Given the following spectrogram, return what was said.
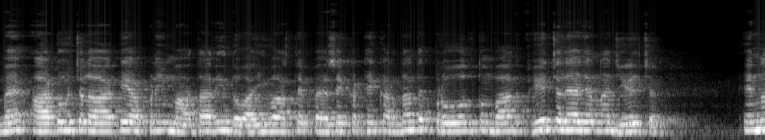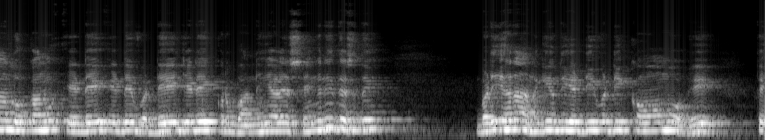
ਮੈਂ ਆਟੋ ਚਲਾ ਕੇ ਆਪਣੀ ਮਾਤਾ ਦੀ ਦਵਾਈ ਵਾਸਤੇ ਪੈਸੇ ਇਕੱਠੇ ਕਰਦਾ ਤੇ ਪਰੋਲ ਤੋਂ ਬਾਅਦ ਫੇਰ ਚਲਿਆ ਜਾਂਦਾ ਜੇਲ੍ਹ 'ਚ। ਇਹਨਾਂ ਲੋਕਾਂ ਨੂੰ ਏਡੇ ਏਡੇ ਵੱਡੇ ਜਿਹੜੇ ਕੁਰਬਾਨੀ ਵਾਲੇ ਸਿੰਘ ਨਹੀਂ ਦਿਸਦੇ। ਬੜੀ ਹੈਰਾਨਗੀ ਹੁੰਦੀ, ਏਡੀ ਵੱਡੀ ਕੌਮ ਹੋਵੇ। ਤੇ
